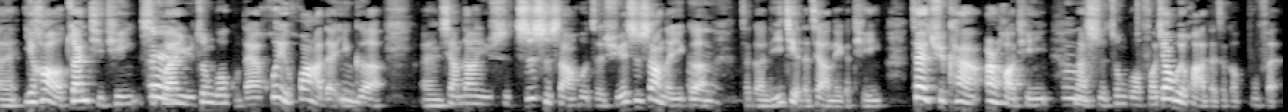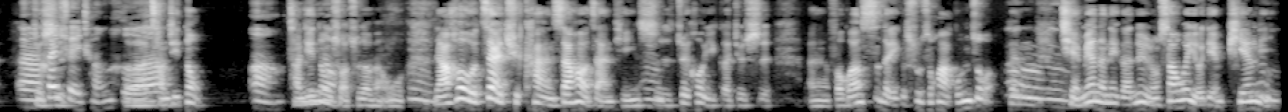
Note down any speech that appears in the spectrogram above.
呃一号专题厅是嗯。关于中国古代绘画的一个嗯相当于是知识上或者学识上的一个嗯。这个理解的这样的一个厅，再去看二号厅，那嗯。是中国佛教绘画的这个部分，呃，就是黑水城和藏经洞。啊，藏经洞所出的文物，嗯然后再去看三号展厅是最后一个，就是嗯佛光寺的一个数字化工作，嗯嗯跟前面的那个内容稍微有点偏离，嗯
